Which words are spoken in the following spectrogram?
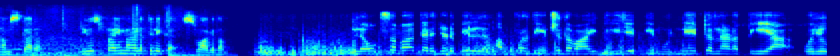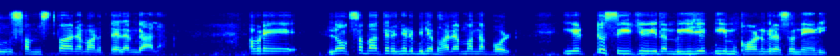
നമസ്കാരം. ന്യൂസ് പ്രൈം മലയാളത്തിലേക്ക് സ്വാഗതം. ലോക്സഭാ തെരഞ്ഞെടുപ്പിൽ അപ്രതീക്ഷിതമായി ബി ജെ പി മുന്നേറ്റം നടത്തിയ ഒരു സംസ്ഥാനമാണ് തെലങ്കാന. അവിടെ ലോക്സഭാ തെരഞ്ഞെടുപ്പിന്റെ ഫലം വന്നപ്പോൾ എട്ട് സീറ്റ് വീതം ബി ജെ പിയും കോൺഗ്രസും നേടി.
